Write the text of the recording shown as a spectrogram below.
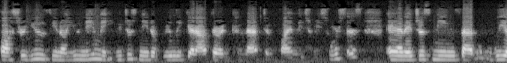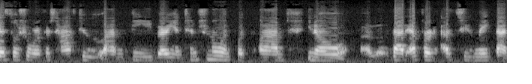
foster youth, you know, you name it, you just need to really get out there and connect and find these resources. And it just means that we as social workers have to um, be very intentional and put, um, you know, uh, that effort uh, to make that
